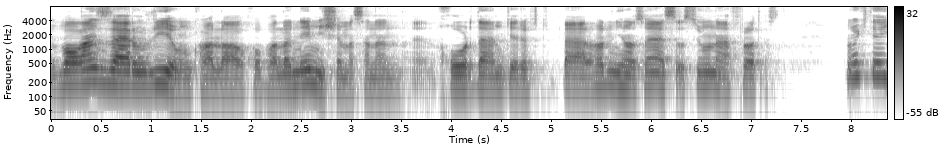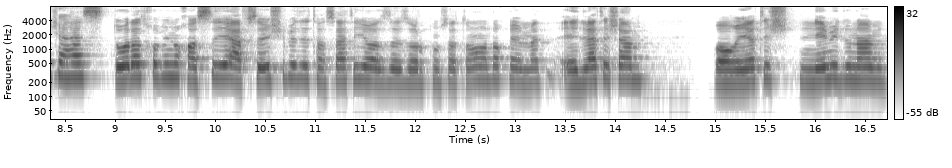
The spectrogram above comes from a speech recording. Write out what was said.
واقعا ضروریه اون کالا خب حالا نمیشه مثلا خوردم گرفت. به حال نیازهای اساسی اون افراد است. نکته ای که هست دولت خب اینو خواسته یه افزایشی بده تا سطح 11500 تومان. حالا قیمت علتش هم واقعیتش نمی‌دونم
